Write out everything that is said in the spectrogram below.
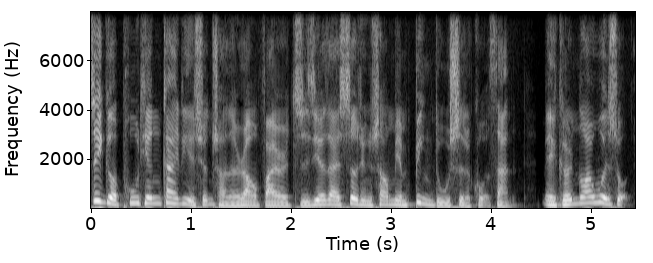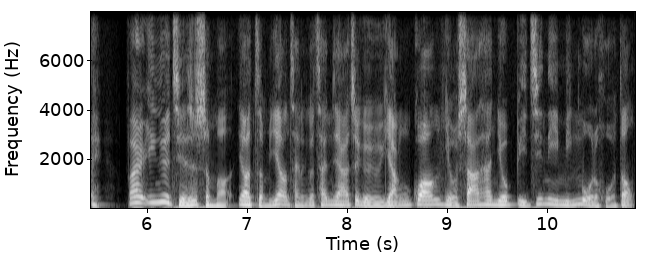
这个铺天盖地的宣传呢，让 Fire 直接在社群上面病毒式的扩散。每个人都在问说：“哎，Fire 音乐节是什么？要怎么样才能够参加这个有阳光、有沙滩、有比基尼名模的活动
